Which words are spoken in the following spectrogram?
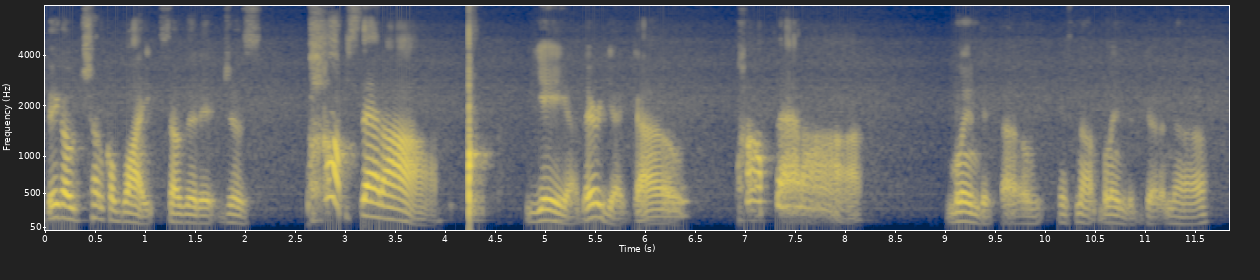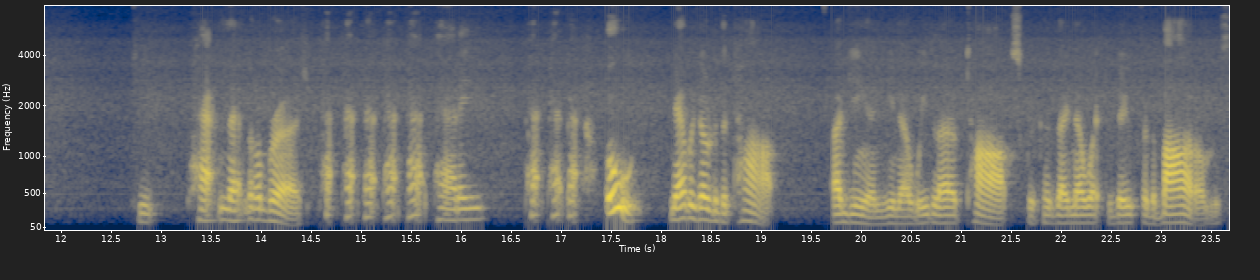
big old chunk of white so that it just pops that eye. Yeah, there you go. pop that eye. Blend it though. It's not blended good enough. Keep patting that little brush. Pat, pat, pat, pat, pat, Patti. Pat, pat, pat. Ooh, now we go to the top. Again, you know, we love tops because they know what to do for the bottoms.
